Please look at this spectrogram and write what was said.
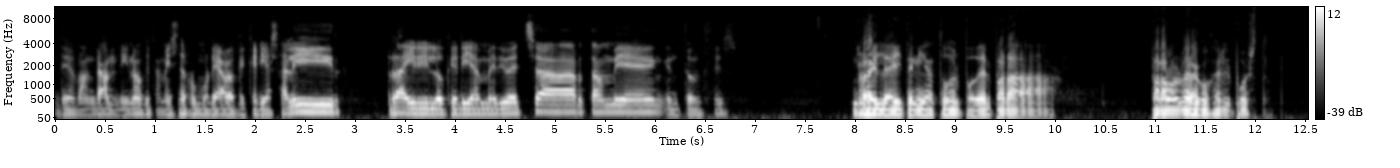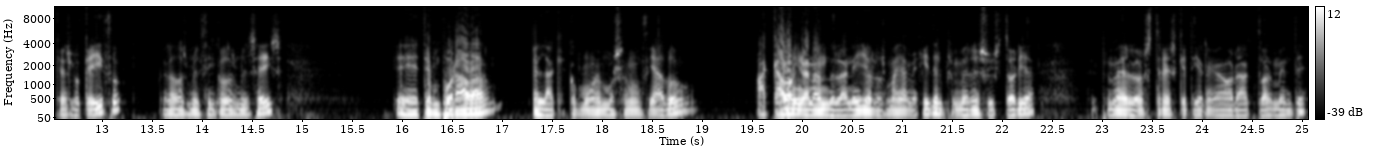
de Van Gandhi, ¿no? Que también se rumoreaba que quería salir, Riley lo quería medio echar también, entonces... Riley ahí tenía todo el poder para, para volver a coger el puesto, que es lo que hizo en la 2005-2006, eh, temporada en la que, como hemos anunciado, acaban ganando el anillo los Miami Heat, el primero de su historia, el primero de los tres que tienen ahora actualmente,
